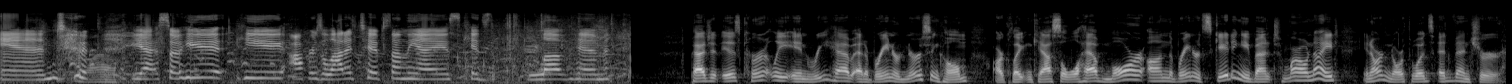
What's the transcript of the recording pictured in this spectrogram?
and wow. yeah, so he he offers a lot of tips on the ice. Kids love him. Paget is currently in rehab at a Brainerd nursing home. Our Clayton Castle will have more on the Brainerd skating event tomorrow night in our Northwoods Adventure.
